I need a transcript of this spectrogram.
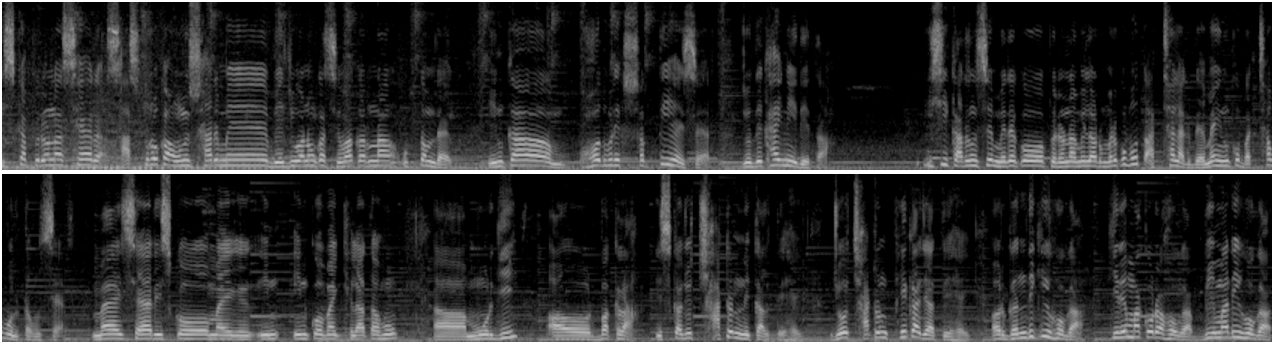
इसका प्रेरणा सर शास्त्रों का अनुसार में बेजुबानों का सेवा करना उत्तमदायक। इनका बहुत बड़ी शक्ति है सर जो दिखाई नहीं देता। इसी कारण से मेरे को प्रेरणा मिला और मेरे को बहुत अच्छा लगता है। मैं इनको बच्चा बोलता हूँ, सर। मैं सर इसको, मैं इन, इनको मैं खिलाता हूँ मुर्गी और बकरा। इसका जो छाटन निकालते हैं, जो छाटन फेंका जाते हैं और गंदगी होगा कीड़े मकोड़ा होगा, बीमारी होगा,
